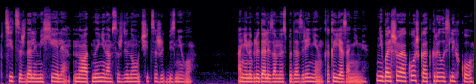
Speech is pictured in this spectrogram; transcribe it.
Птицы ждали Михеля, но отныне нам суждено учиться жить без него. Они наблюдали за мной с подозрением, как и я за ними. Небольшое окошко открылось легко,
